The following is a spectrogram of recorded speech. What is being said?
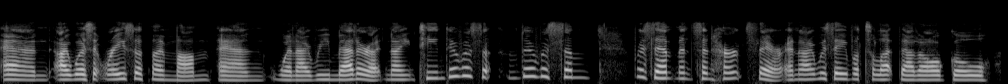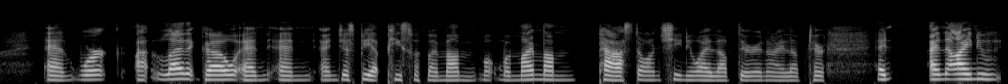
and I wasn't raised with my mom. And when I re-met her at 19, there was there was some resentments and hurts there, and I was able to let that all go and work, uh, let it go, and and and just be at peace with my mom. When my mom passed on, she knew I loved her, and I loved her, and and I knew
